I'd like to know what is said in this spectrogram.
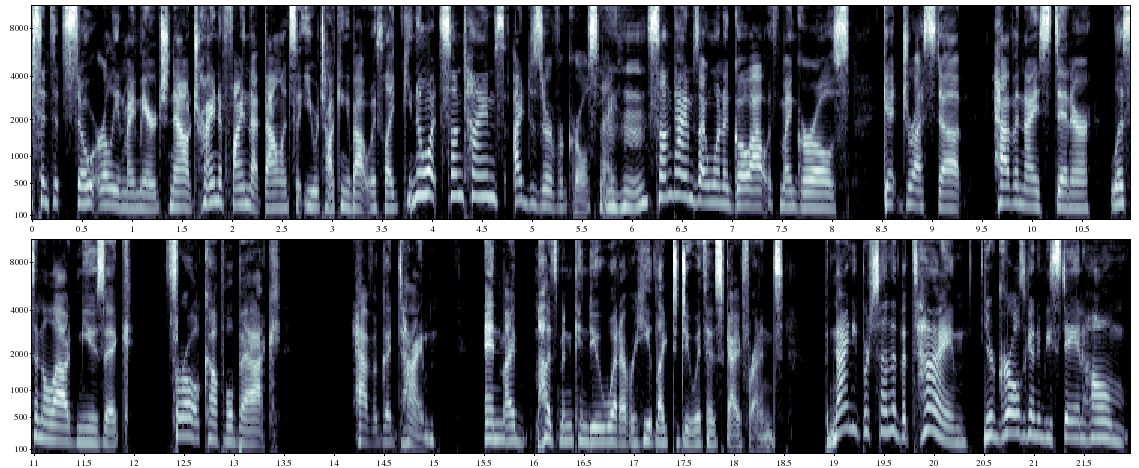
Since it's so early in my marriage now, trying to find that balance that you were talking about with, like, you know what? Sometimes I deserve a girls' night. Mm-hmm. Sometimes I want to go out with my girls, get dressed up, have a nice dinner, listen to loud music, throw a couple back, have a good time. And my husband can do whatever he'd like to do with his guy friends. But 90% of the time, your girl's going to be staying home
